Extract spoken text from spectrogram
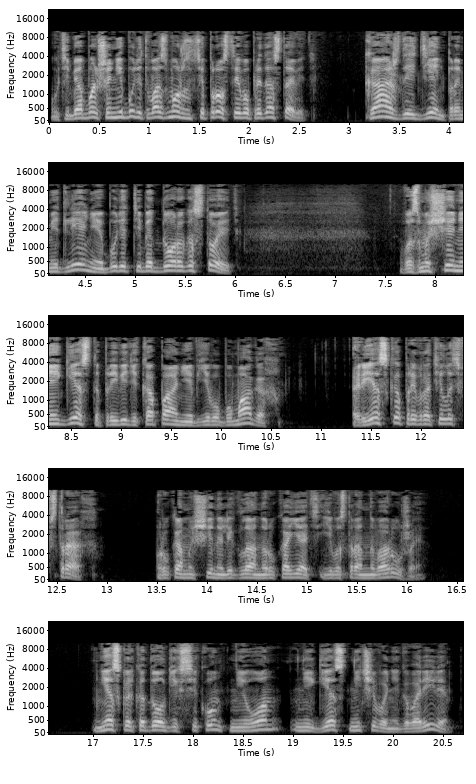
«У тебя больше не будет возможности просто его предоставить. Каждый день промедления будет тебе дорого стоить». Возмущение Геста при виде копания в его бумагах резко превратилось в страх. Рука мужчины легла на рукоять его странного оружия. Несколько долгих секунд ни он, ни Гест ничего не говорили —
